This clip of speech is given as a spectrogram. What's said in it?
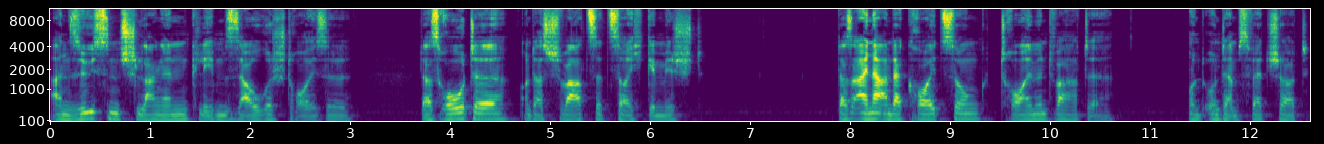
an süßen Schlangen kleben saure Streusel, das rote und das schwarze Zeug gemischt, dass einer an der Kreuzung träumend warte, und unterm Sweatshirt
